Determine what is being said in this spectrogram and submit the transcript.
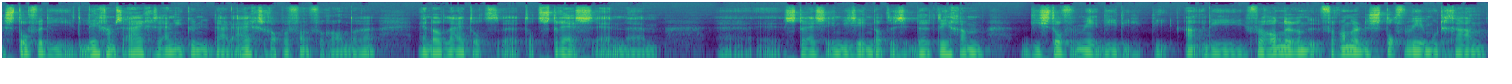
stoffen die lichaams-eigen zijn. Die kunnen daar de eigenschappen van veranderen. En dat leidt tot, uh, tot stress. En um, stress in die zin dat, dat het lichaam die stoffen meer, die, die, die, die veranderende, veranderde stoffen weer moet gaan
